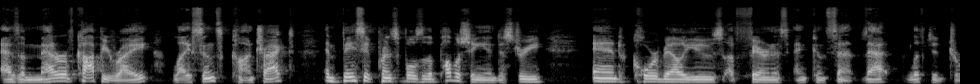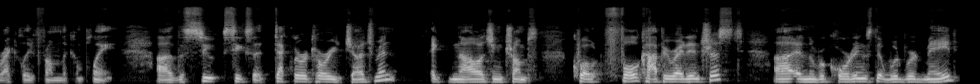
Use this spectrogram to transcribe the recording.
as a matter of copyright, license, contract, and basic principles of the publishing industry and core values of fairness and consent. That lifted directly from the complaint. Uh, the suit seeks a declaratory judgment acknowledging Trump's quote full copyright interest uh, in the recordings that Woodward made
